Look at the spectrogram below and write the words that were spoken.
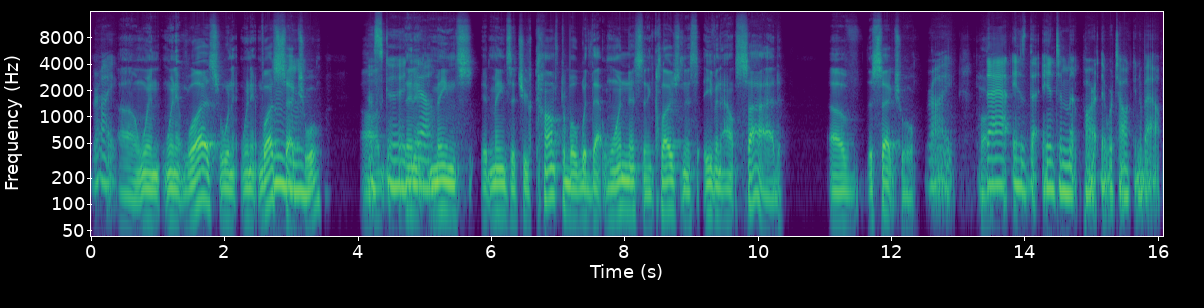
right? uh, when when it was when it when it was sexual. Mm-hmm. That's good. then Yeah. it means it means that you're comfortable with that oneness and closeness even outside of the sexual. Right. That is the intimate part that we're talking about.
